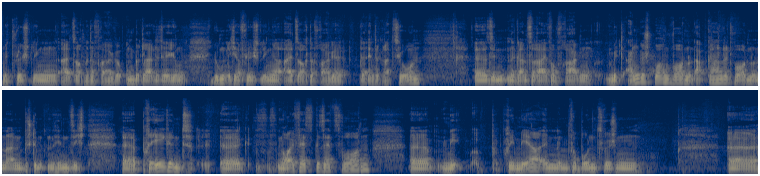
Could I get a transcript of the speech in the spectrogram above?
mit Flüchtlingen als auch mit der Frage unbegleiteter Jung jugendlicher Flüchtlinge als auch der Frage der Integration äh, sind eine ganze Reihe von Fragen mit angesprochen worden und abgehandelt worden und in einer bestimmten Hinsicht äh, prägend äh, neu festgesetzt worden. Äh, primär in einem Verbund zwischen äh,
